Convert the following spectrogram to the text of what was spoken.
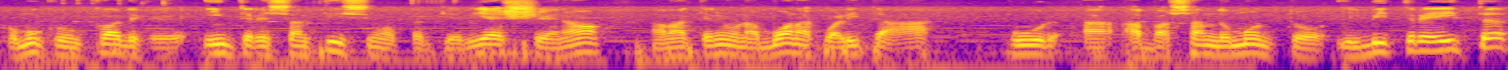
comunque un codec interessantissimo perché riesce no, a mantenere una buona qualità pur abbassando molto il bitrate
